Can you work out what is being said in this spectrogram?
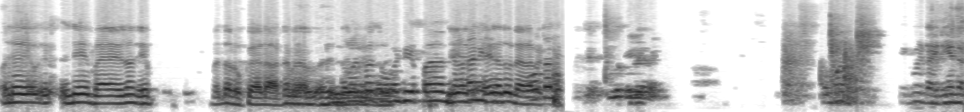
ਉਹਦੇ ਇਹਦੇ ਮੈਂ ਇਹਨਾਂ ਦੇ ਮੈਂ ਤਾਂ ਰੁਕਿਆ ਡਾਕਟਰ ਮੇਰਾ ਜ਼ਿਆਦਾ ਨਹੀਂ ਇਹਨਾਂ ਤੋਂ ਲੈ ਉਹ ਲੈ ਤਾਂ ਇੱਕ ਮਿੰਟ ਆਈਡੀਆ ਦਾ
